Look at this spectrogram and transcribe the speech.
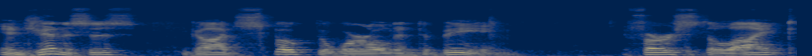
In Genesis, God spoke the world into being. First the light,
